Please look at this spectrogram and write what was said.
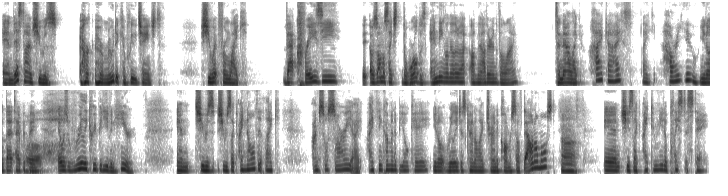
And this time she was her her mood had completely changed. She went from like that crazy it was almost like the world was ending on the other on the other end of the line to now like hi guys. Like how are you? You know that type of thing. It was really creepy to even hear. And she was she was like i know that like i'm so sorry i i think i'm gonna be okay you know really just kind of like trying to calm herself down almost Uh, and she's like, I do need a place to stay.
